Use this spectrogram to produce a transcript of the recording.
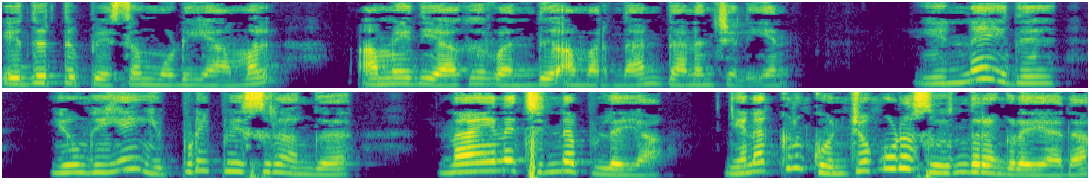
எதிர்த்து பேச முடியாமல் அமைதியாக வந்து அமர்ந்தான் தனஞ்சலியன் என்ன இது? இவங்க ஏன் இப்படி பேசுறாங்க? நான் என்ன சின்ன பிள்ளையா? எனக்குன்னு கொஞ்சம் கூட சுதந்திரம் கிடையாதா?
